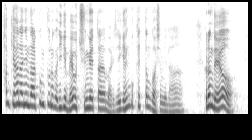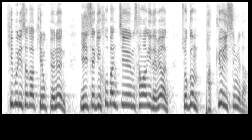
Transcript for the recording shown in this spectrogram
함께 하나님 나라를 꿈꾸는 것, 이게 매우 중요했다는 말이죠. 이게 행복했던 것입니다. 그런데요, 히브리서가 기록되는 1세기 후반쯤 상황이 되면 조금 바뀌어 있습니다.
